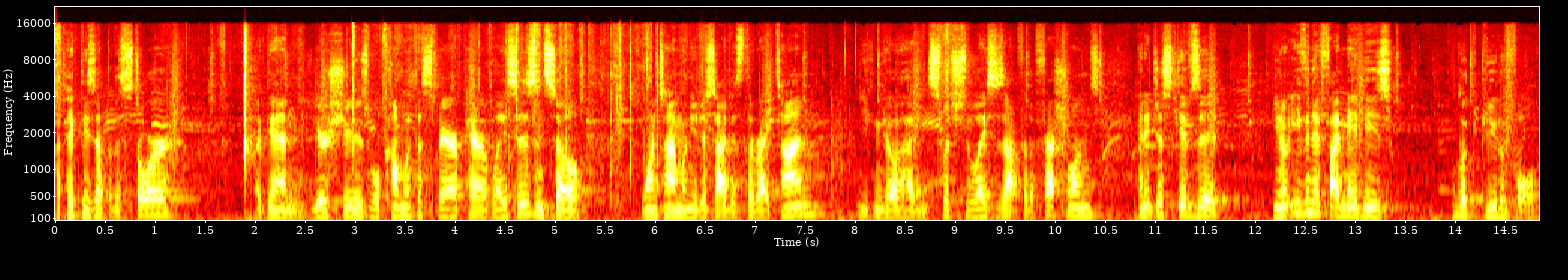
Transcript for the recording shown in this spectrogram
I picked these up at the store. Again, your shoes will come with a spare pair of laces, and so one time when you decide it's the right time, you can go ahead and switch the laces out for the fresh ones, and it just gives it, you know, even if I made these look beautiful,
